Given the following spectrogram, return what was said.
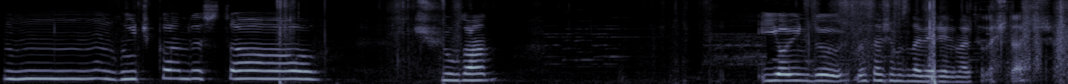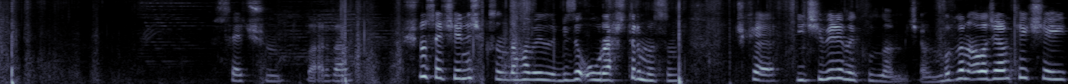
Hmm, Which come the stove. Şuradan iyi oyundu mesajımızı da verelim arkadaşlar. Seç şunlardan. Şunu seç yeni çıksın daha bize uğraştırmasın. Çünkü hiçbirini kullanmayacağım. Buradan alacağım tek şey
